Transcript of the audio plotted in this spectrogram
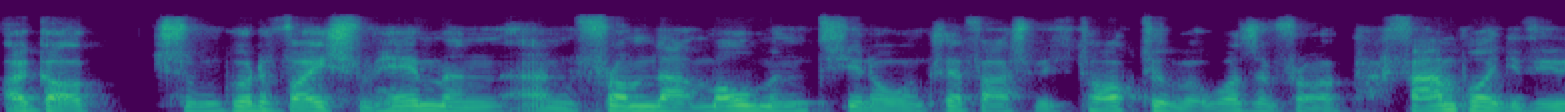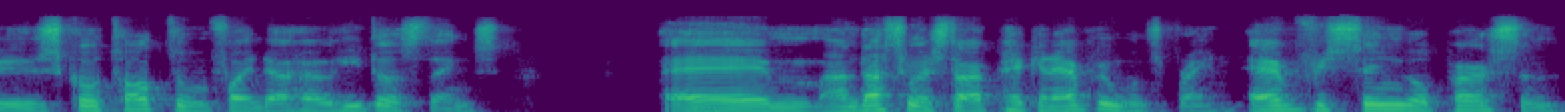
I got some good advice from him. And, and from that moment, you know, when Cliff asked me to talk to him, it wasn't from a fan point of view. He was go talk to him, find out how he does things. Um, and that's when I started picking everyone's brain, every single person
